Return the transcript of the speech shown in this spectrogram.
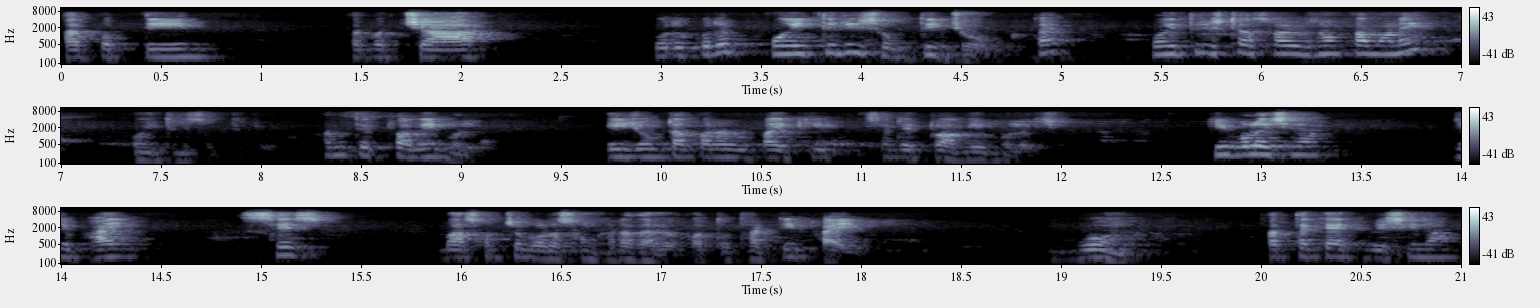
তারপর তিন, তারপর চার, করে করে পঁয়ত্রিশ অব্দি যোগ, তাই? পঁয়ত্রিশটা স্বাভাবিক সংখ্যা মানে পঁয়ত্রিশ অব্দি যোগ। আমি তো একটু আগেই বললাম। এই যোগটা করার উপায় কি, সেটা একটু আগেই বলেছি। কি বলেছিলাম? যে ভাই, শেষ বা সবচেয়ে বড় সংখ্যাটা দেখো কত? থার্টি ফাইভ গুণ। তার থেকে এক বেশি নাও।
